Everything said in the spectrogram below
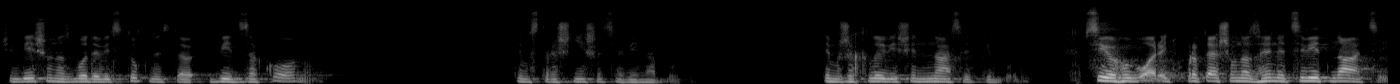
чим більше у нас буде відступництво від закону, тим страшніша ця війна буде, тим жахливіші наслідки будуть. Всі говорять про те, що в нас гине цвіт нації.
